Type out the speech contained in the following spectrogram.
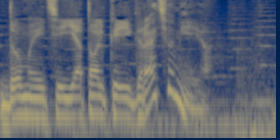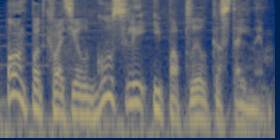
«Думаете, я только играть умею?» Он подхватил гусли и поплыл к остальным.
